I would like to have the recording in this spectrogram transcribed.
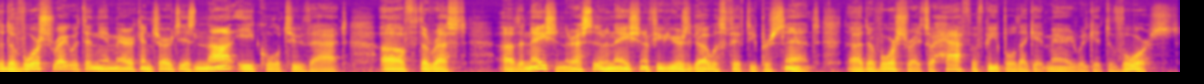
The divorce rate within the American church is not equal to that of the rest of the nation. The rest of the nation a few years ago was 50% uh, divorce rate. So half of people that get married would get divorced.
